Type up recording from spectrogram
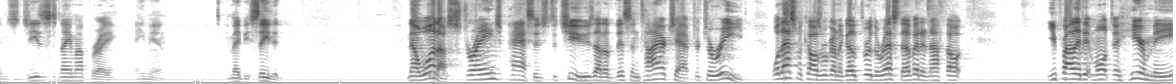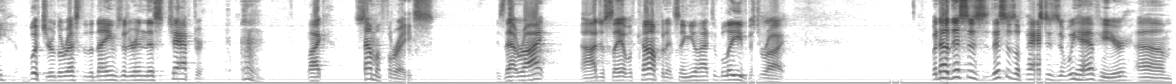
In Jesus' name I pray. Amen. You may be seated. Now, what a strange passage to choose out of this entire chapter to read. Well, that's because we're going to go through the rest of it, and I thought you probably didn't want to hear me butcher the rest of the names that are in this chapter. like Samothrace. Is that right? I just say it with confidence, and you'll have to believe it's right. But no, this is this is a passage that we have here. Um,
